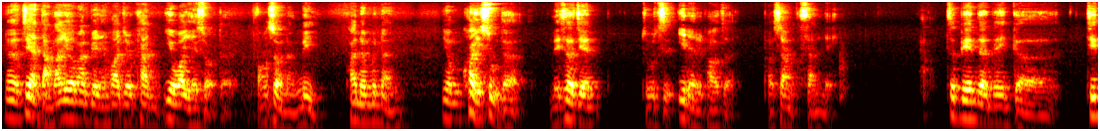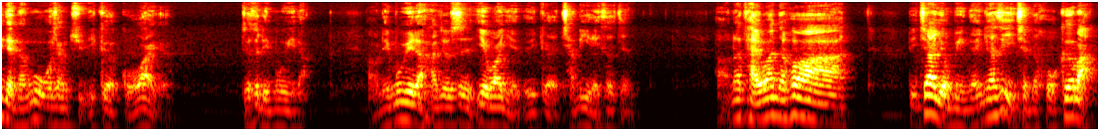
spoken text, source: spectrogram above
那既然打到右半边的话，就看右外野手的防守能力，他能不能用快速的镭射肩阻止一垒的跑者跑上三垒，好，这边的那个。经典人物，我想举一个国外的，就是铃木一朗。好，铃木一朗他就是叶外野的一个强力镭射箭。好，那台湾的话，比较有名的应该是以前的火哥吧，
